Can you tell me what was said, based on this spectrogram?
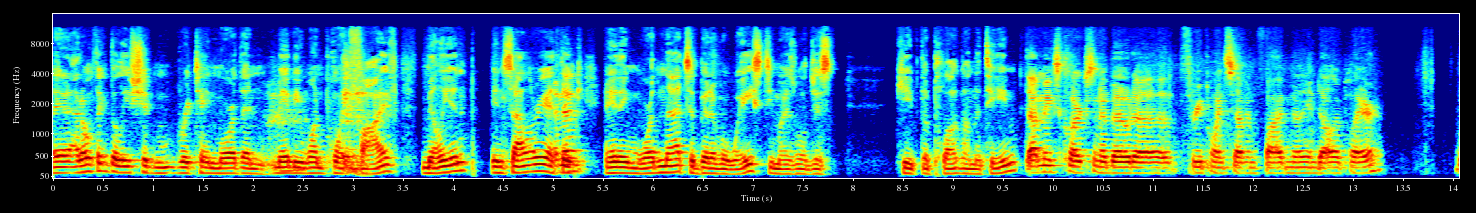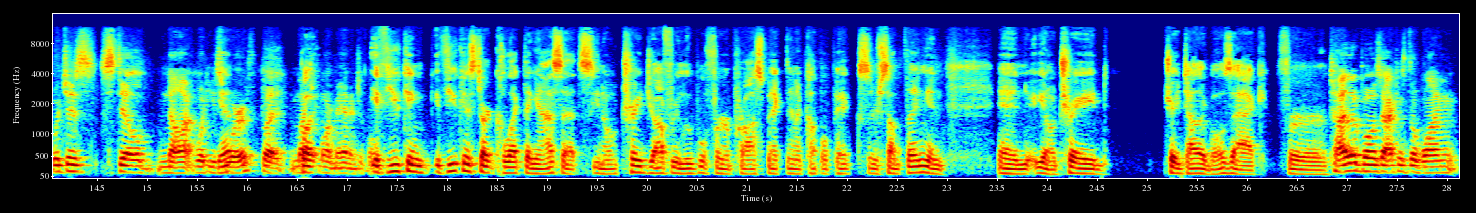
I I don't think the Leafs should retain more than maybe one point five million in salary. I And think then- anything more than that's a bit of a waste. You might as well just keep the plug on the team. That makes Clarkson about a three point seven five million dollar player, which is still not what he's worth, but much But more manageable. If you can, if you can start collecting assets, you know, trade Joffrey Lupul for a prospect and a couple picks or something, and and you know, trade trade Tyler Bozak for Tyler Bozak is the one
